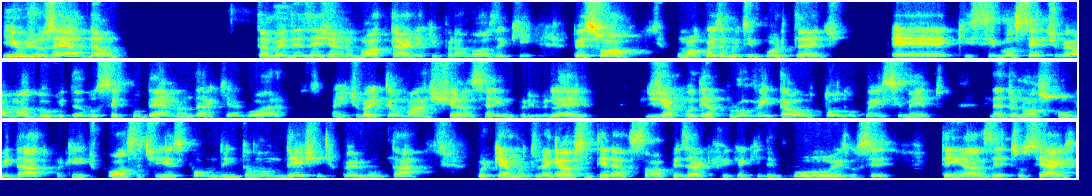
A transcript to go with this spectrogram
E o José Adão, também desejando boa tarde aqui para nós aqui. Pessoal, uma coisa muito importante é que se você tiver uma dúvida, você puder mandar aqui agora, a gente vai ter uma chance aí, um privilégio de já poder aproveitar todo o conhecimento né, do nosso convidado para que a gente possa te responder. Então não deixe de perguntar, porque é muito legal essa interação, apesar que fica aqui depois, você tem as redes sociais,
